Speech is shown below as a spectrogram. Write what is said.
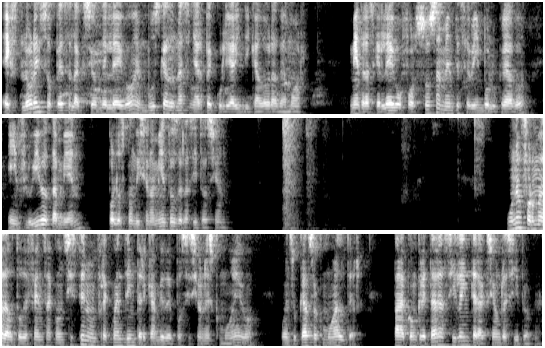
explora y sopesa la acción del ego en busca de una señal peculiar indicadora de amor, mientras que el ego forzosamente se ve involucrado e influido también por los condicionamientos de la situación. Una forma de autodefensa consiste en un frecuente intercambio de posiciones como ego, o en su caso como alter, para concretar así la interacción recíproca.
